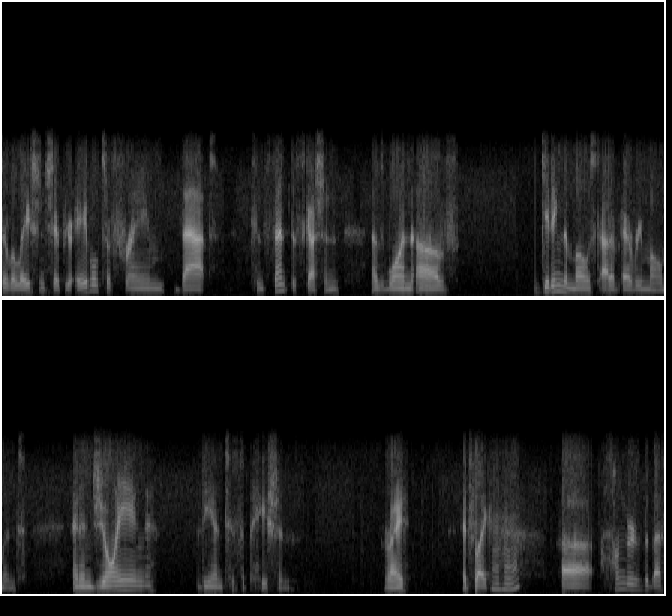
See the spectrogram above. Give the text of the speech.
the relationship you're able to frame that consent discussion as one of getting the most out of every moment and enjoying the anticipation right it's like uh-huh. uh hunger's the best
